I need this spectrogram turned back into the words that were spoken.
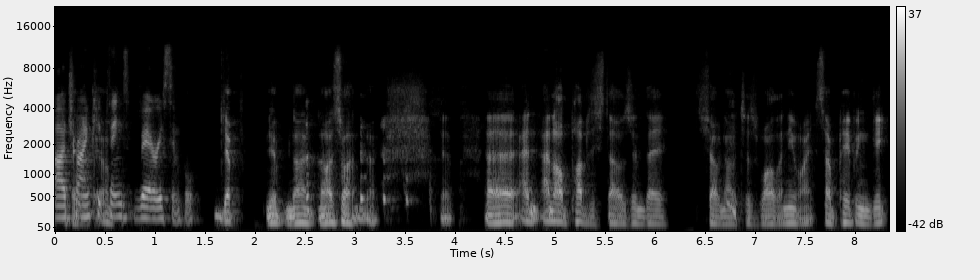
I try and keep things very simple. Yep. Yep. No, nice one. No. Yep. Uh, and, and I'll publish those in there show notes as well anyway so people can get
